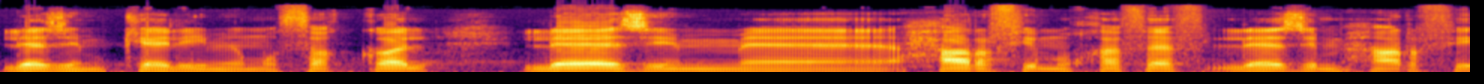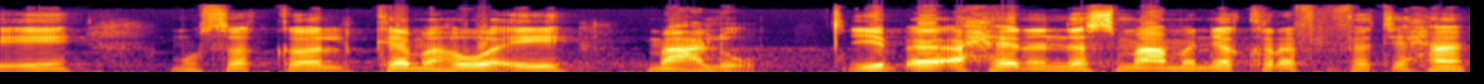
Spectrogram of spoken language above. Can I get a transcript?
لازم كلمة مثقل لازم حرف مخفف لازم حرف إيه؟ مثقل كما هو إيه؟ معلوم. يبقى أحيانا نسمع من يقرأ في الفاتحة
